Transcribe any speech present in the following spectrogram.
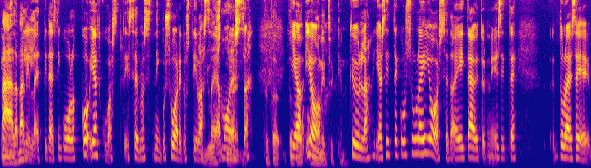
päällä mm-hmm. välillä, että pitäisi niinku olla ko- jatkuvasti semmoisessa niinku suoritustilassa Just ja monessa. näin. Tätä, tätä oman itsekin. Kyllä, ja sitten kun sulle ei ole tai ei täyty, niin sitten tulee se,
